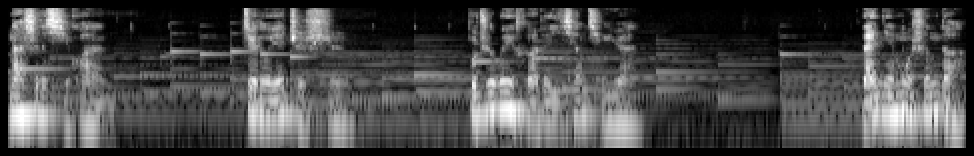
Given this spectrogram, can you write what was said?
那时的喜欢，最多也只是。不知为何的一厢情愿，来年陌生的，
